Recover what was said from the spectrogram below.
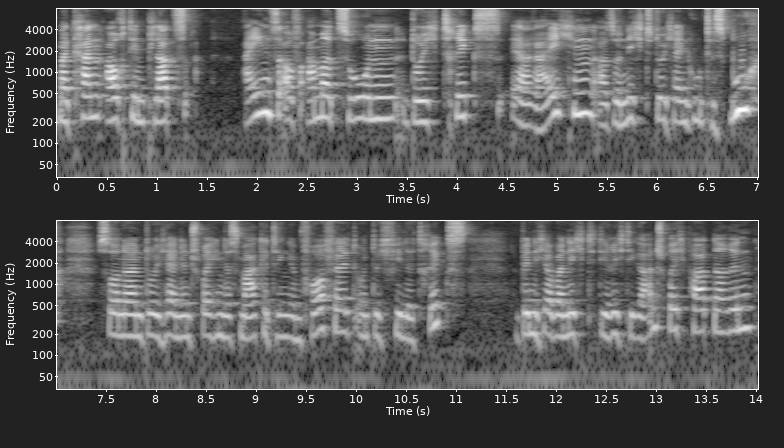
Man kann auch den Platz 1 auf Amazon durch Tricks erreichen, also nicht durch ein gutes Buch, sondern durch ein entsprechendes Marketing im Vorfeld und durch viele Tricks. Da bin ich aber nicht die richtige Ansprechpartnerin,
